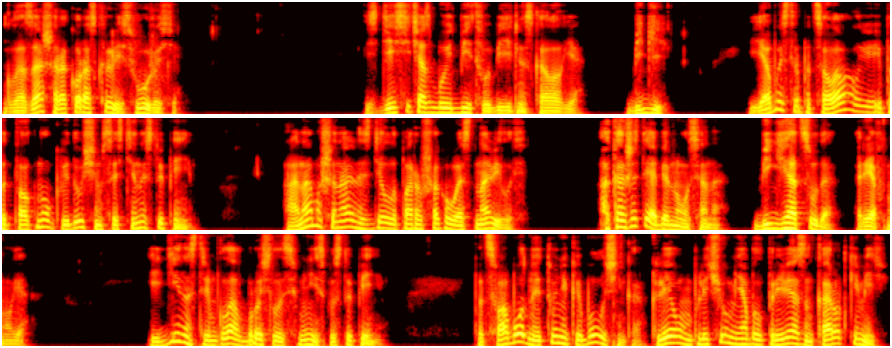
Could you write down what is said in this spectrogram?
Глаза широко раскрылись в ужасе. «Здесь сейчас будет битва», — убедительно сказал я. «Беги!» Я быстро поцеловал ее и подтолкнул к ведущим со стены ступеням. Она машинально сделала пару шагов и остановилась. «А как же ты?» — обернулась она. «Беги отсюда!» — рявкнул я. И Дина стремглав бросилась вниз по ступеням. Под свободной туникой булочника к левому плечу у меня был привязан короткий меч.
